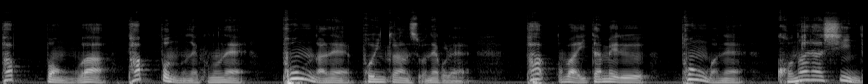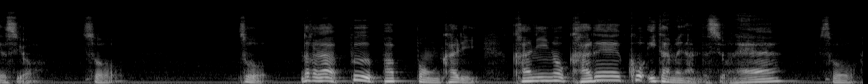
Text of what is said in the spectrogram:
パッポンはパッポンのねこのねポンがねポイントなんですよねこれ。パは炒める。ポンはね粉らしいんですよ。そう。そう。だからプーパッポンカリカニのカレー粉炒めなんですよね。そう。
